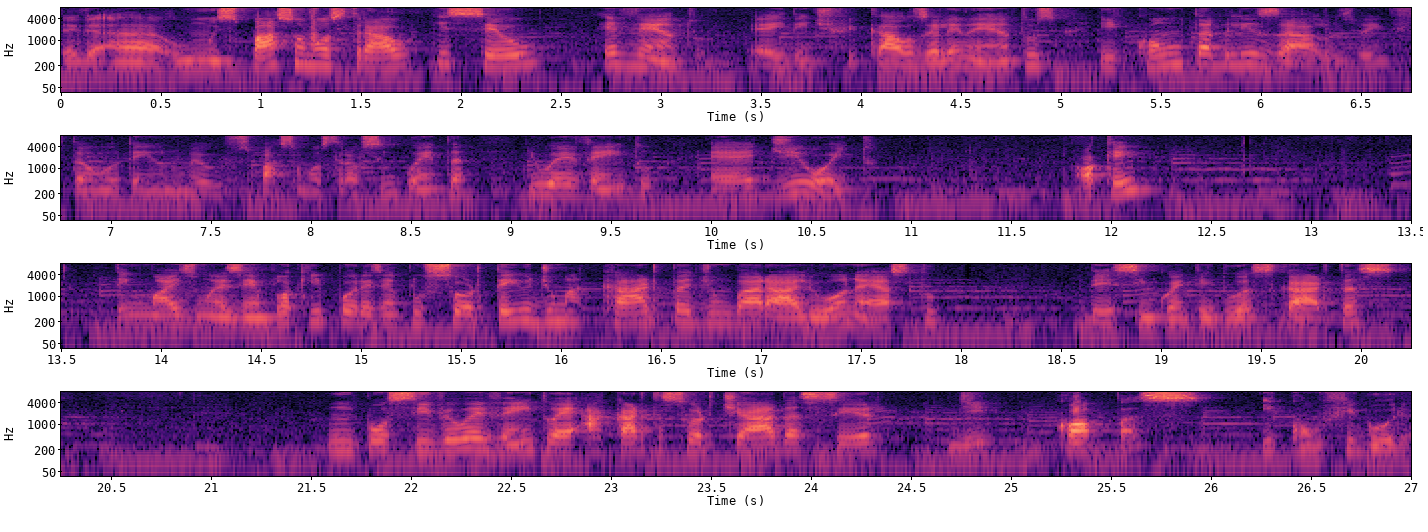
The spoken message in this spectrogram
uh, um espaço amostral e seu evento. É identificar os elementos e contabilizá-los. Então eu tenho no meu espaço amostral 50 e o evento é de 8. Ok? Tem mais um exemplo aqui, por exemplo, o sorteio de uma carta de um baralho honesto de 52 cartas. Um possível evento é a carta sorteada ser de copas e configura.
